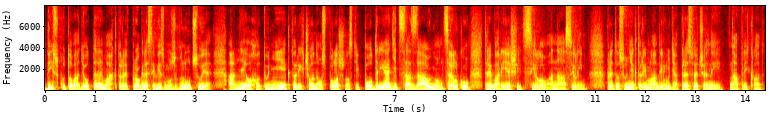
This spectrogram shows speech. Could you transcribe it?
diskutovať o témach, ktoré progresivizmus vnúcuje a neochotu niektorých členov spoločnosti podriadiť sa záujmom celku, treba riešiť silou a násilím. Preto sú niektorí mladí ľudia presvedčení napríklad,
